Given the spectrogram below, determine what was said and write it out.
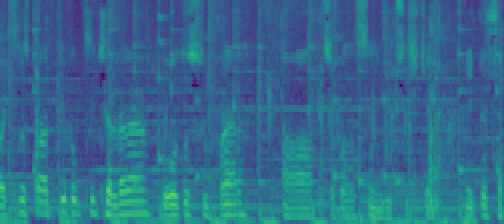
Tak jsme zpátky obci Červená, bylo to super a třeba zase někdy příště. Mějte se.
